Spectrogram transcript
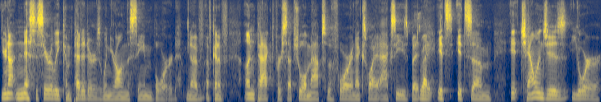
you're not necessarily competitors when you're on the same board. You know, I've I've kind of unpacked perceptual maps before and XY axes, but right. it's it's um it challenges your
